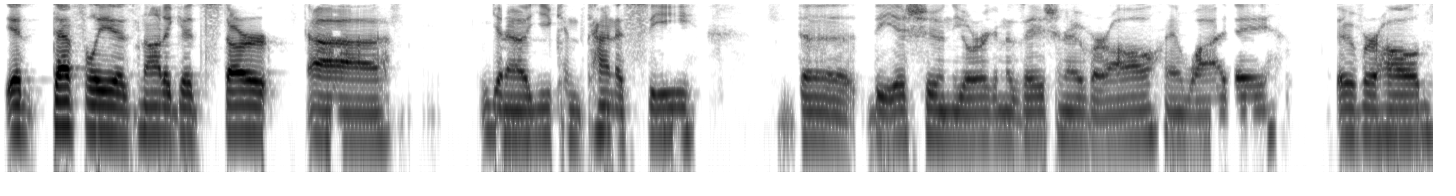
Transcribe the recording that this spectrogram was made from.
it definitely is not a good start. Uh, you know, you can kind of see the the issue in the organization overall and why they overhauled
